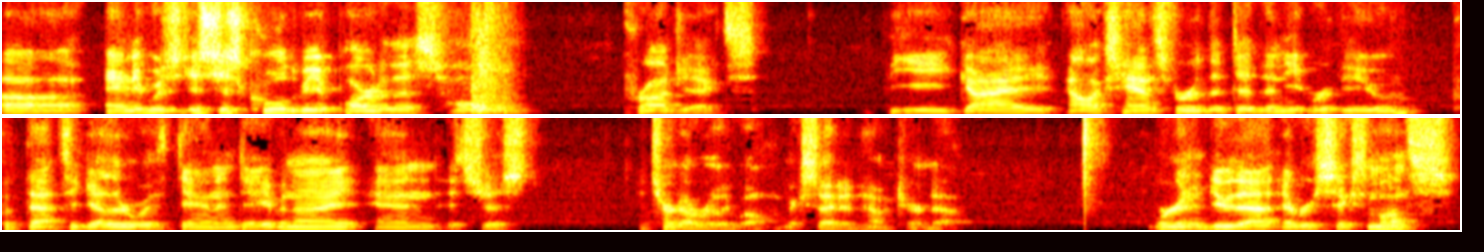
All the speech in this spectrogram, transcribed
uh, and it was it's just cool to be a part of this whole project. The guy Alex Hansford that did the neat review put that together with Dan and Dave and I, and it's just it turned out really well. I'm excited how it turned out. We're going to do that every six months,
